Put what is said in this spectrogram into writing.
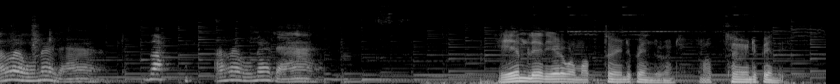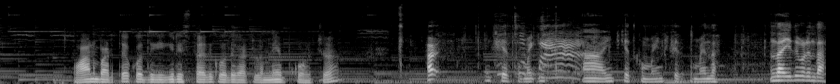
అమ్మ ఉన్నదా అమ్మ ఉన్నదా ఏం లేదు ఏడు కూడా మొత్తం ఎండిపోయింది చూడండి. మొత్తం ఎండిపోయింది. వాన పడితే కొద్దిగా ఎగిరిస్తుంది కొద్దిగా అట్లా మేపుకోవచ్చు. ఇంటికి ఎత్తుకోమ్మా ఆ, ఇంటికి ఎత్తుకోమ్మా ఇంటికి ఎత్తుకోమ్మా ఇందా. ఇందా ఇది కూడా ఇందా.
